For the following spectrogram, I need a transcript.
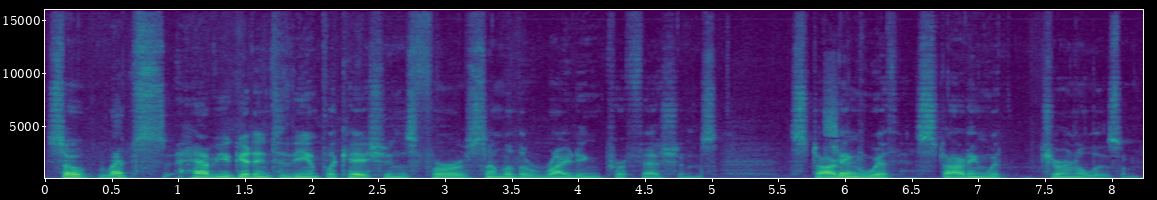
So let's have you get into the implications for some of the writing professions, starting Sure. with starting with journalism.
